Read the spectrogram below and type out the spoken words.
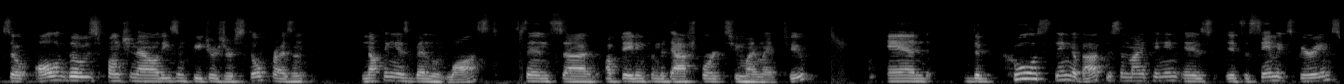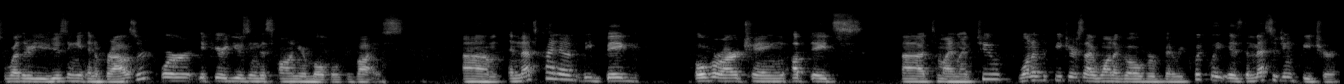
So all of those functionalities and features are still present. Nothing has been lost since uh, updating from the dashboard to MindLamp 2. And the coolest thing about this, in my opinion, is it's the same experience, whether you're using it in a browser or if you're using this on your mobile device. Um, and that's kind of the big overarching updates uh, to MindLamp 2. One of the features I want to go over very quickly is the messaging feature,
